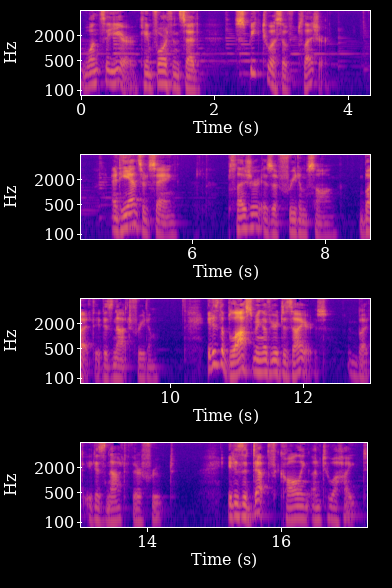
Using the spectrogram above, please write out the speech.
once a year came forth and said, Speak to us of pleasure. And he answered, saying, Pleasure is a freedom song, but it is not freedom. It is the blossoming of your desires, but it is not their fruit. It is a depth calling unto a height,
